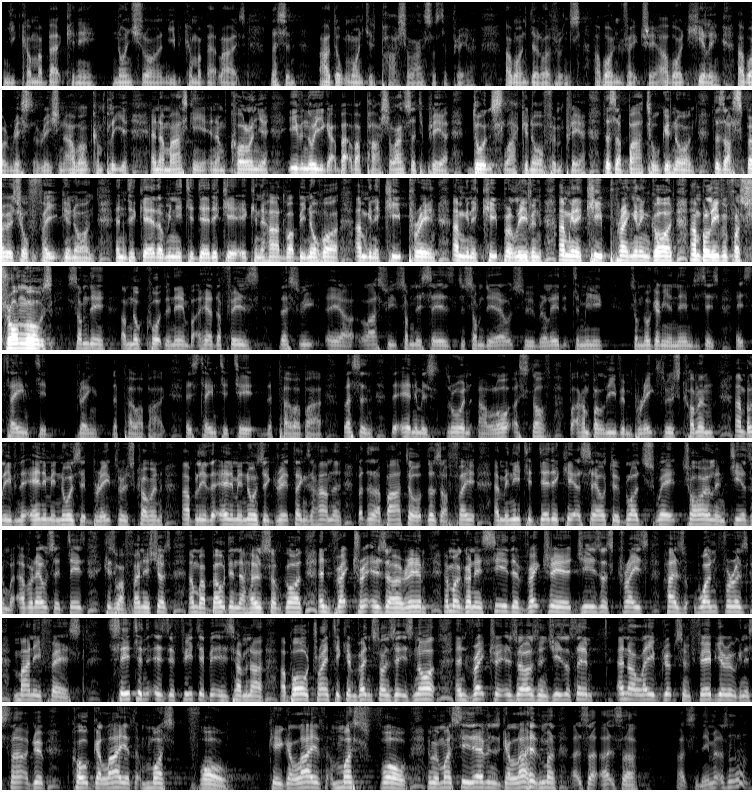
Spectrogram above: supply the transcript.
and you come a bit kind of nonchalant, you become a bit lax. Listen, I don't want just partial answers to prayer. I want deliverance. I want victory. I want healing. I want restoration. I want complete. you. And I'm asking you and I'm calling you, even though you get a bit of a partial answer to prayer, don't slacken off in prayer. There's a battle going on. There's a spiritual fight going on. And together we need to dedicate it Can hard work. But you know what? I'm going to keep praying. I'm going to keep believing. I'm going to keep praying in God. I'm believing for strongholds. Someday, I'm not quote the name, but I heard a phrase this week, uh, last week, somebody says to somebody else who relayed it to me, so I'm not giving you names, it says, it's time to bring the power back. It's time to take the power back. Listen, the enemy's throwing a lot of stuff, but I'm believing breakthrough's coming. I'm believing the enemy knows that breakthrough's coming. I believe the enemy knows that great things are happening, but there's a battle, there's a fight, and we need to dedicate ourselves to blood, sweat, toil, and tears, and whatever else it takes, because we're finishers and we're building the house of God, and victory is our aim, and we're going to see the victory that Jesus Christ has won for us manifest. Satan is defeated, but he's having a, a ball trying to convince us that he's not. And victory is ours in Jesus' name. In our live groups in February, we're going to start a group called Goliath Must Fall. Okay, Goliath must fall. And we must see the evidence. Goliath must. That's, a, that's, a, that's the name, isn't it?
